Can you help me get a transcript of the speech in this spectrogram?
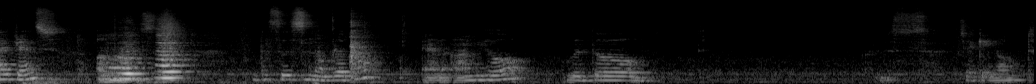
Hi friends, uh, this is Namrata and I'm here with the. I'm just checking out.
